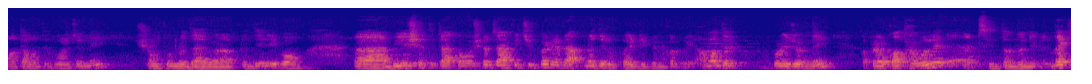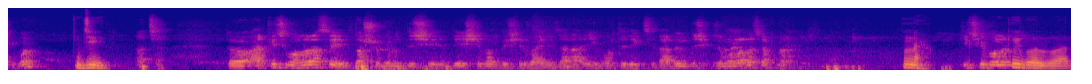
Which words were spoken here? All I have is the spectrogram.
মতামতের প্রয়োজন নেই। সম্পূর্ণ দায়ভার আপনাদের এবং বিয়ের সাথে টাকা পয়সা যা কিছু করেন এটা আপনাদের উপরে ডিপেন্ড করবে। আমাদের প্রয়োজন নেই আপনারা কথা বলে সিদ্ধান্ত নেবেন। নাকি বোন? জি। আচ্ছা তো আর কিছু বলার আছে? দর্শকের উদ্দেশ্যে দেশ এবং দেশের বাইরে যারা এই মুহূর্তে দেখছে তাদের উদ্দেশ্যে কিছু বলার আছে আপনার? না। কিছুই বলার কি বলব আর?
